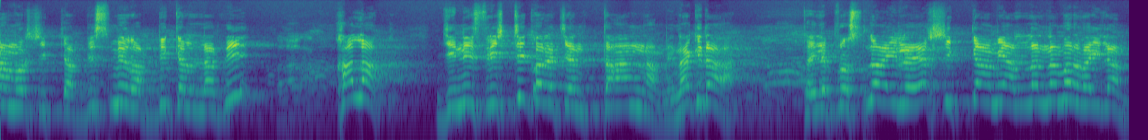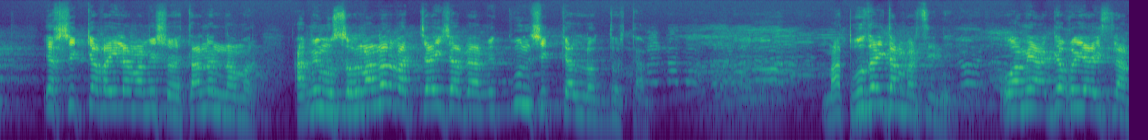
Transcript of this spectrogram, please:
নামর শিক্ষা। বিস্মি রব্বিকাল্লাদি খালাক। যিনি সৃষ্টি করেছেন তার নামে। না কিনা তাইলে প্রশ্ন আইলো এক শিক্ষা আমি আল্লাহর নামর পাইলাম। এক শিক্ষা পাইলাম আমি শয়তানের নামর। আমি মুসলমানের বাচ্চা হিসাবে আমি কোন শিক্ষার লোক ধরতাম? মাত বুঝাইতাম পারছি নি। ও আমি আগে কইয়া ইসলাম।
